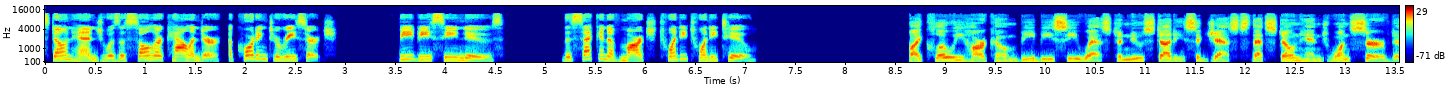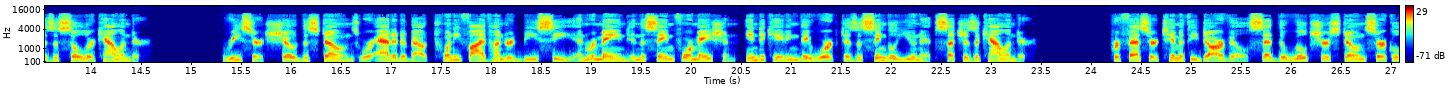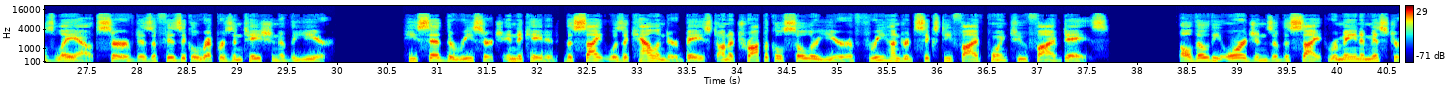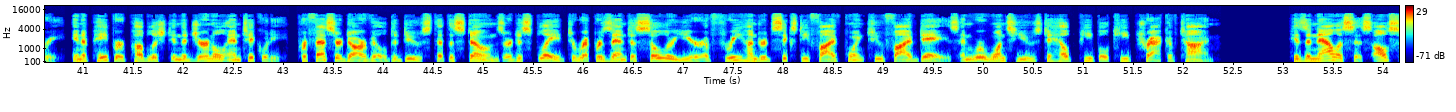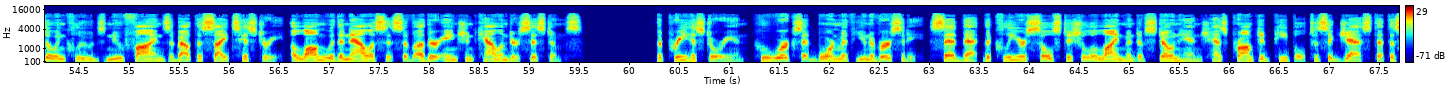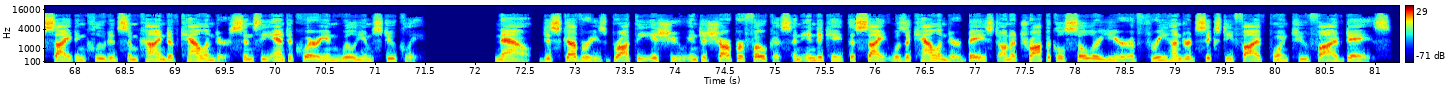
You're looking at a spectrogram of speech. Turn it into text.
Stonehenge was a solar calendar, according to research. BBC News. The 2nd of March 2022. By Chloe Harcombe, BBC West, a new study suggests that Stonehenge once served as a solar calendar. Research showed the stones were added about 2500 BC and remained in the same formation, indicating they worked as a single unit such as a calendar. Professor Timothy Darvill said the Wiltshire stone circle's layout served as a physical representation of the year. He said the research indicated the site was a calendar based on a tropical solar year of 365.25 days. Although the origins of the site remain a mystery, in a paper published in the journal Antiquity, Professor Darvill deduced that the stones are displayed to represent a solar year of 365.25 days and were once used to help people keep track of time. His analysis also includes new finds about the site's history, along with analysis of other ancient calendar systems. The prehistorian, who works at Bournemouth University, said that the clear solstitial alignment of Stonehenge has prompted people to suggest that the site included some kind of calendar since the antiquarian William Stukeley. Now, discoveries brought the issue into sharper focus and indicate the site was a calendar based on a tropical solar year of 365.25 days.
